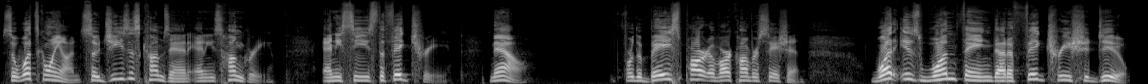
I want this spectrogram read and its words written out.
so what's going on? So, Jesus comes in and he's hungry and he sees the fig tree. Now, for the base part of our conversation, what is one thing that a fig tree should do?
